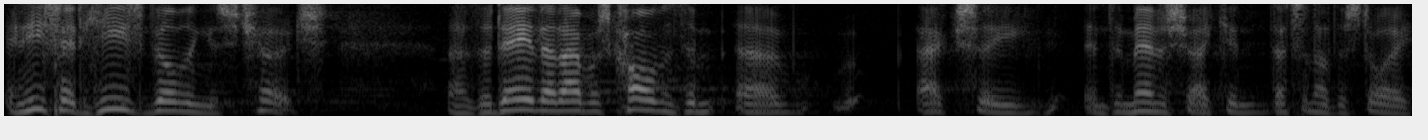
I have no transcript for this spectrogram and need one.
And he said he's building his church. Uh, the day that I was called into, uh, actually, into ministry, I can, that's another story.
